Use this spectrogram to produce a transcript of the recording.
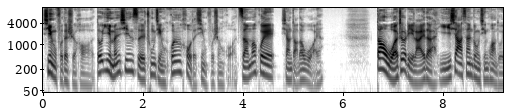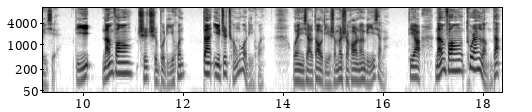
幸福的时候都一门心思憧憬婚后的幸福生活，怎么会想找到我呀？到我这里来的以下三种情况多一些：第一，男方迟迟不离婚，但一直承诺离婚，问一下到底什么时候能离下来。第二，男方突然冷淡，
